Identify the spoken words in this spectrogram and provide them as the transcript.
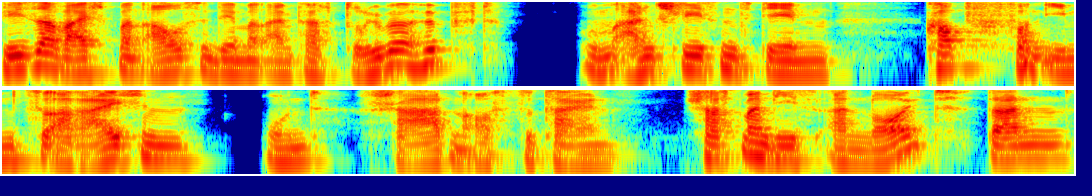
dieser weicht man aus, indem man einfach drüber hüpft, um anschließend den Kopf von ihm zu erreichen und Schaden auszuteilen. Schafft man dies erneut, dann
